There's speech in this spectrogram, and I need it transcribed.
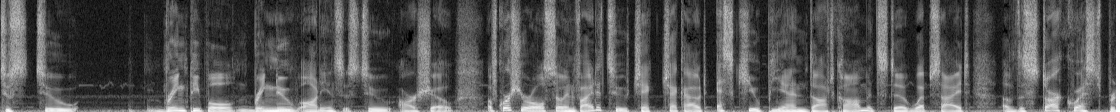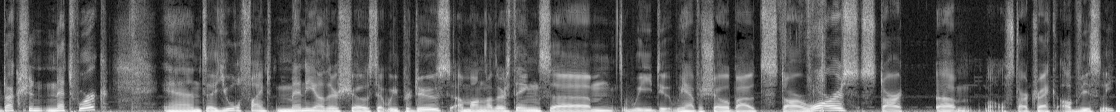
to to bring people, bring new audiences to our show. Of course, you're also invited to check check out sqpn.com. It's the website of the StarQuest production network, and uh, you will find many other shows that we produce. Among other things, um, we do we have a show about Star Wars, Star um, well, Star Trek, obviously,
